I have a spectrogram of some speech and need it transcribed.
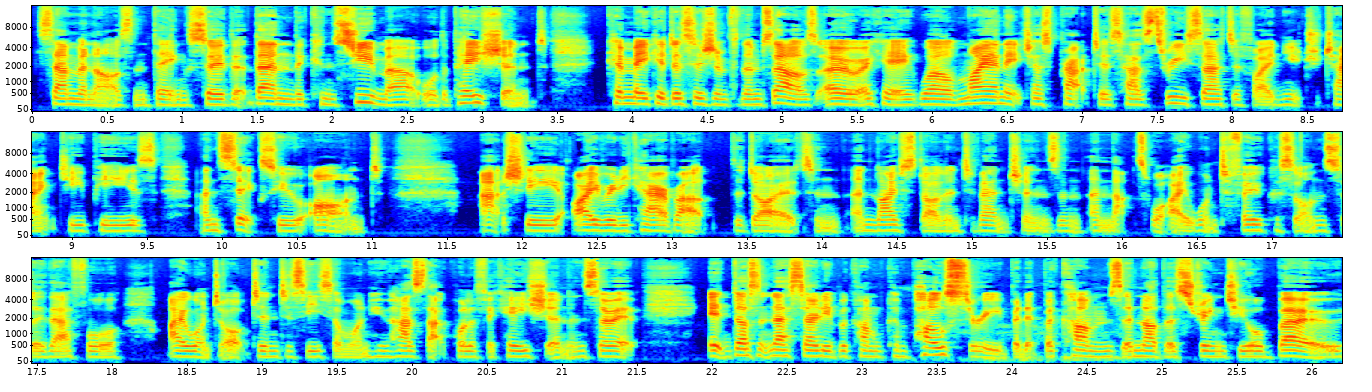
seminars and things, so that then the consumer or the patient can make a decision for themselves. Oh, okay, well, my NHS practice has three certified NutriTank GPs and six who aren't actually I really care about the diet and, and lifestyle interventions and, and that's what I want to focus on. So therefore I want to opt in to see someone who has that qualification. And so it it doesn't necessarily become compulsory, but it becomes another string to your bow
